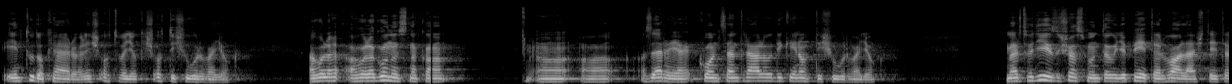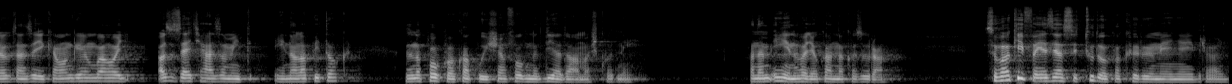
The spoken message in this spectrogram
én tudok erről, és ott vagyok, és ott is úr vagyok. Ahol a, ahol a gonosznak a, a, a, az ereje koncentrálódik, én ott is úr vagyok. Mert hogy Jézus azt mondta, hogy a Péter vallástétel után az egyik evangéliumban, hogy az az egyház, amit én alapítok, azon a pokol kapui sem fognak diadalmaskodni. Hanem én vagyok annak az ura. Szóval kifejezi azt, hogy tudok a körülményeidről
